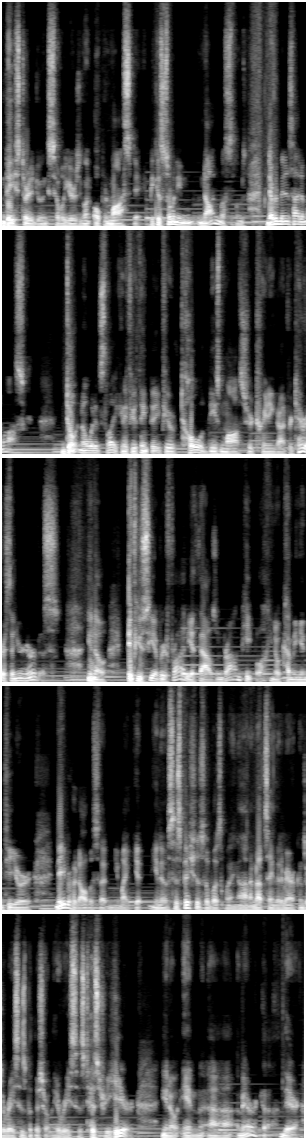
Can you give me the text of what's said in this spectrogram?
They started doing several years ago an open mosque day because so many non-Muslims never been inside a mosque don't know what it's like. And if you think that if you're told these mosques are training ground for terrorists, then you're nervous. You know, if you see every Friday a thousand brown people, you know, coming into your neighborhood, all of a sudden you might get, you know, suspicious of what's going on. I'm not saying that Americans are racist, but there's certainly a racist history here, you know, in uh, America there.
